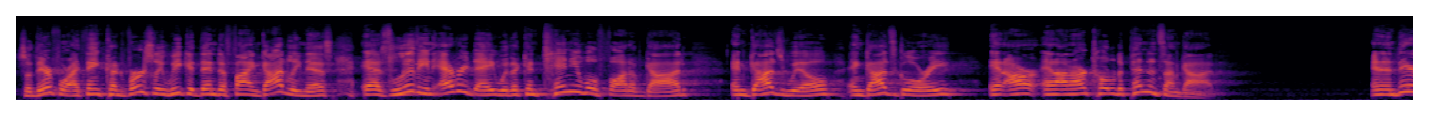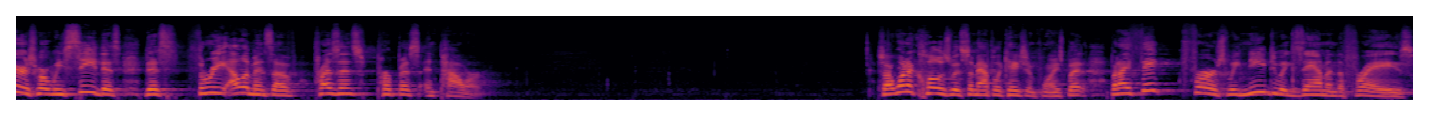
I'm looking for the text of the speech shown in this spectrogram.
So, therefore, I think conversely, we could then define godliness as living every day with a continual thought of God and God's will and God's glory and, our, and on our total dependence on God. And in there is where we see this, this three elements of presence, purpose, and power. So I want to close with some application points, but, but I think first we need to examine the phrase,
